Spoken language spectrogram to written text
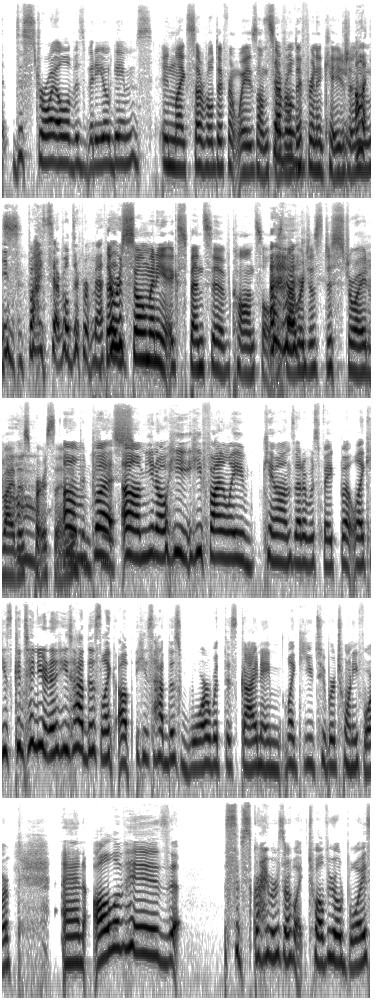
destroy all of his video games in like several different ways on several, Several- different occasions. uh, in, by several different methods. there were so many expensive consoles that were just destroyed by this person. um but um you know he he finally came out and said it was fake but like he's continued and he's had this like up he's had this war with this guy named like youtuber 24 and all of his subscribers are like 12 year old boys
